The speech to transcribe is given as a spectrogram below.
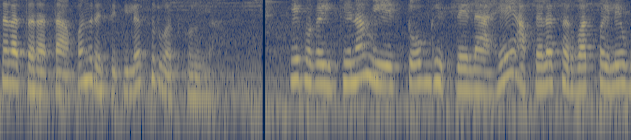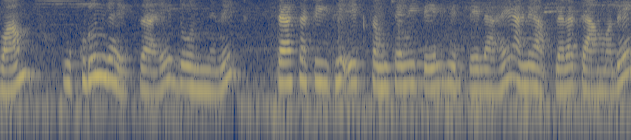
चला तर आता आपण रेसिपीला सुरुवात करूया. हे बघा इथे ना मी एक टोप घेतलेला आहे. आपल्याला सर्वात पहिले वाम उकडून घ्यायचं आहे दोन मिनिट. त्यासाठी इथे एक चमचा मी तेल घेतलेलं आहे आणि आपल्याला त्यामध्ये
